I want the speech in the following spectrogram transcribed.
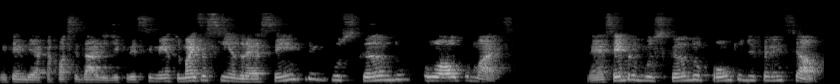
entender a capacidade de crescimento, mas assim, André, é sempre buscando o algo mais, né? Sempre buscando o ponto diferencial.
